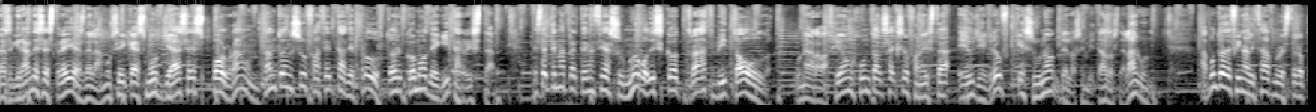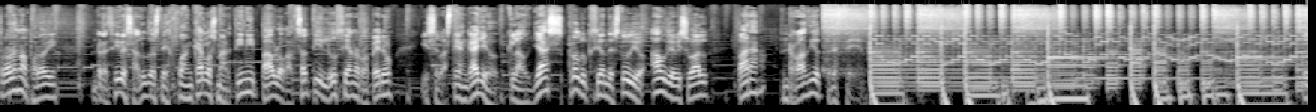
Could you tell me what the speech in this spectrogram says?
Las grandes estrellas de la música smooth jazz es Paul Brown, tanto en su faceta de productor como de guitarrista. Este tema pertenece a su nuevo disco Truth Be Told, una grabación junto al saxofonista Euge Groove, que es uno de los invitados del álbum. A punto de finalizar nuestro programa por hoy, recibe saludos de Juan Carlos Martini, Pablo Gazzotti, Luciano Ropero y Sebastián Gallo, Cloud Jazz, producción de estudio audiovisual para Radio 13.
